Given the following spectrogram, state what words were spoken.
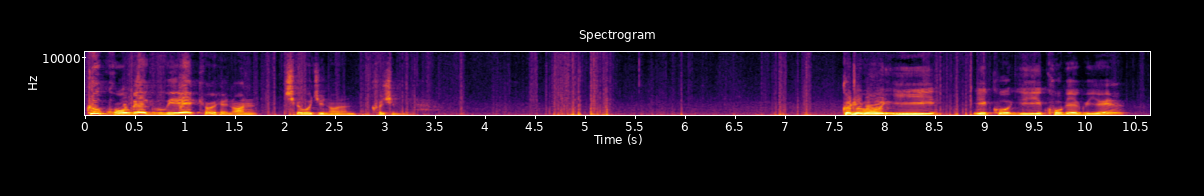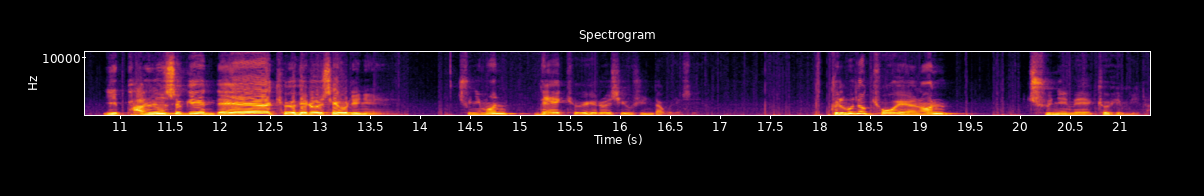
그 고백 위에 교회는 세워지는 것입니다. 그리고 이, 이, 고- 이 고백 위에 이 반석에 내 교회를 세우리니 주님은 내 교회를 세우신다고 그랬어요. 그러므로 교회는 주님의 교회입니다.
